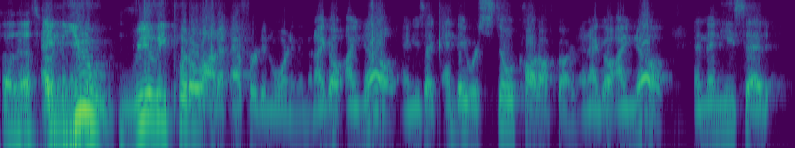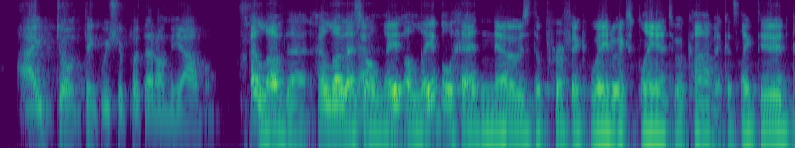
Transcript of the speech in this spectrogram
Oh, that's and you really put a lot of effort in warning them. And I go, I know. And he's like, and they were still caught off guard. And I go, I know. And then he said, I don't think we should put that on the album. I love that. I love that. Yeah. So a, la- a, label head knows the perfect way to explain it to a comic. It's like, dude,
